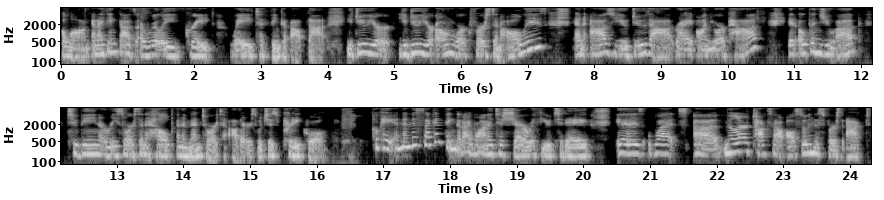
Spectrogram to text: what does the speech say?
along. And I think that's a really great way to think about that. You do your, you do your own work first and always. And as you do that, right, on your path, it opens you up to being a resource and a help and a mentor to others, which is pretty cool. Okay, and then the second thing that I wanted to share with you today is what uh, Miller talks about also in this first act,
